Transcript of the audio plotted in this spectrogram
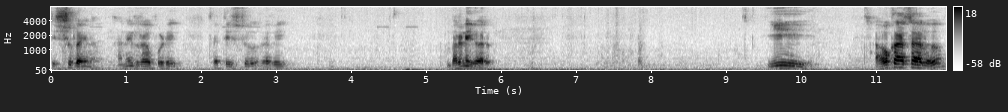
శిష్యులైన అనిల్ రావుపూడి సతీష్ రవి భరణి గారు. ఈ అవకాశాలు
